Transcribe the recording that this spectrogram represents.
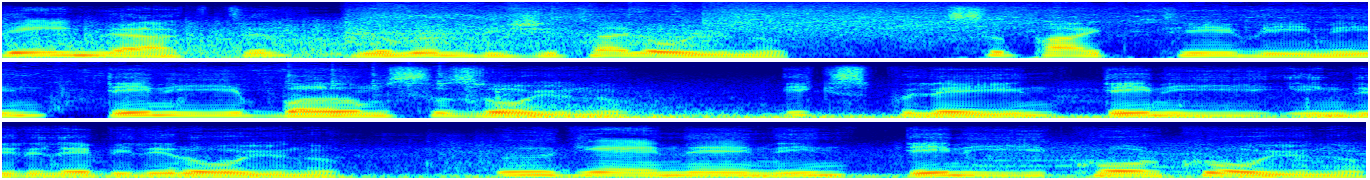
Game Reactor, yılın dijital oyunu. Spike TV'nin en iyi bağımsız oyunu. X-Play'in en iyi indirilebilir oyunu. IGN'nin en iyi korku oyunu.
